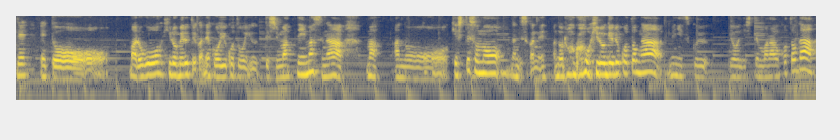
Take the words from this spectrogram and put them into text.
で、えっ、と、まあ、ロゴを広めるというかね、こういうことを言ってしまっていますが、まあ、あの、決してその、何ですかね、あの、ロゴを広げることが目につくようにしてもらうことが、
